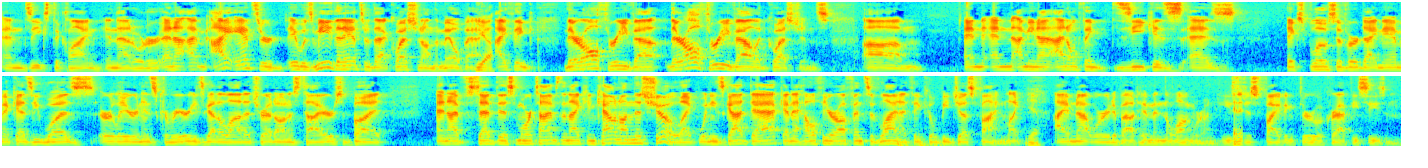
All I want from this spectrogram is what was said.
and Zeke's decline in that order. And I, I answered. It was me that answered that question on the mailbag. Yeah. I think they're all three. Val- they're all three valid questions. Um, and and I mean, I, I don't think Zeke is as explosive or dynamic as he was earlier in his career. He's got a lot of tread on his tires, but and I've said this more times than I can count on this show. Like when he's got Dak and a healthier offensive line, I think he'll be just fine. Like yeah. I am not worried about him in the long run. He's just fighting through a crappy season.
